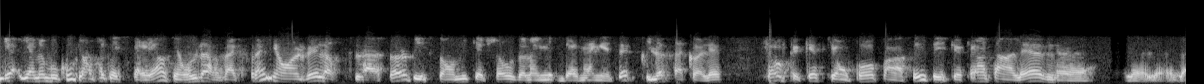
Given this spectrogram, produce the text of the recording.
Il y, en a beaucoup qui ont fait l'expérience, ils ont eu leur vaccin, ils ont enlevé leur plaster, puis ils se sont mis quelque chose de, magné- de magnétique, puis là, ça collait. Sauf que qu'est-ce qu'ils n'ont pas pensé, c'est que quand tu enlèves, le, le- le-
